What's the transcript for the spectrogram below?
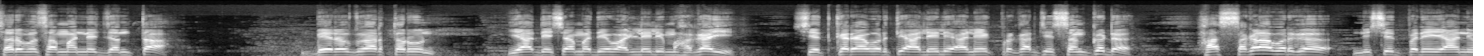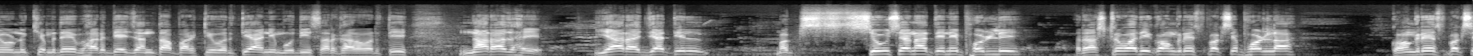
सर्वसामान्य जनता बेरोजगार तरुण या देशामध्ये वाढलेली महागाई शेतकऱ्यावरती आलेले अनेक प्रकारचे संकट हा सगळा वर्ग निश्चितपणे या निवडणुकीमध्ये भारतीय जनता पार्टीवरती आणि मोदी सरकारवरती नाराज आहे. या राज्यातील मग शिवसेना त्यांनी फोडली राष्ट्रवादी काँग्रेस पक्ष फोडला. काँग्रेस पक्ष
